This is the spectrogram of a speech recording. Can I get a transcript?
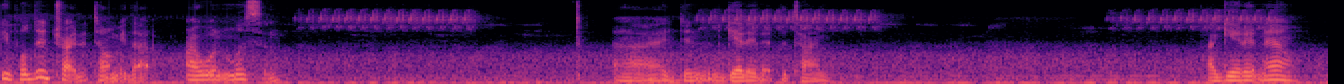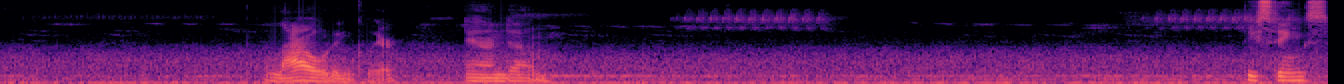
People did try to tell me that. I wouldn't listen. I didn't get it at the time. I get it now. Loud and clear. And, um, these things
